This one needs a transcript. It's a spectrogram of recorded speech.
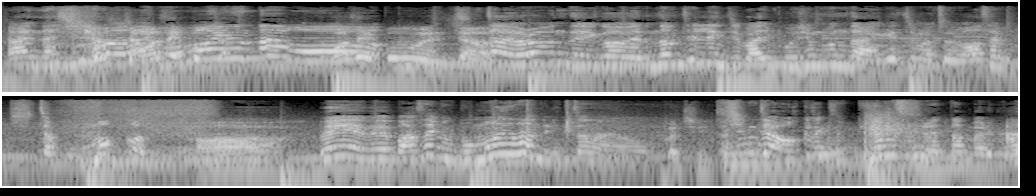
아니, 나 진짜 와사비 못 뽑자. 먹는다고. 와사비 뽑으면 진짜. 진짜 여러분들 이거 random challenge 많이 보신 분들 알겠지만 저 와사비 진짜 못 먹거든요. 아, 왜, 왜 와사비 못 먹는 사람들 있잖아요. 그렇지. 심지어 엊그저께 비염수술 했단 말입니다.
